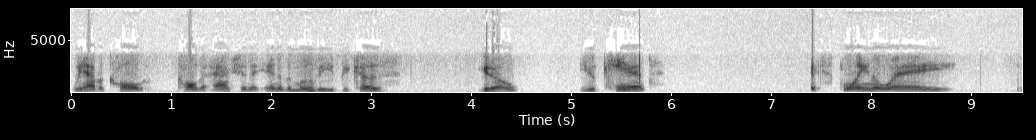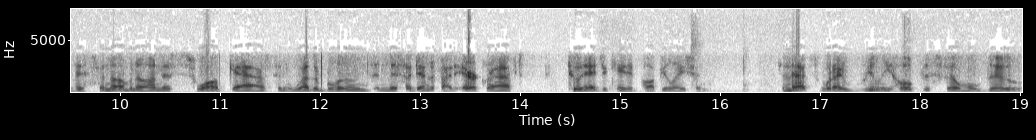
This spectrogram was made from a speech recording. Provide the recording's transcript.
we have a call call to action at the end of the movie because you know you can't explain away this phenomenon as swamp gas and weather balloons and misidentified aircraft to an educated population. And that's what I really hope this film will do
